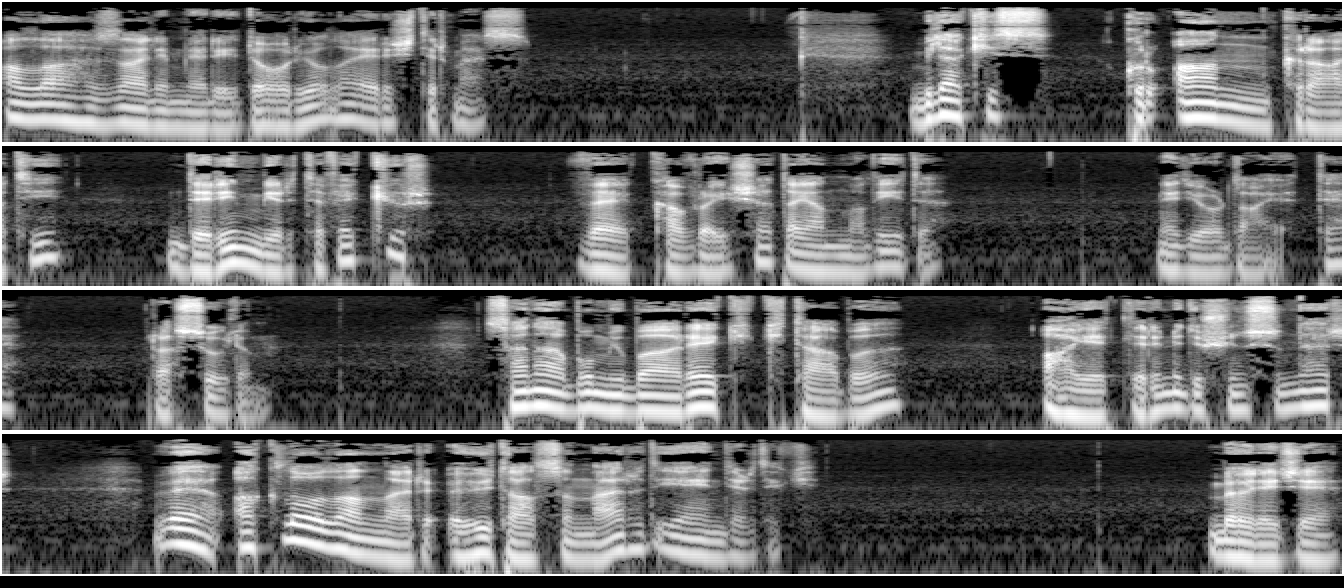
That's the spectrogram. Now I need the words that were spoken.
Allah zalimleri doğru yola eriştirmez. Bilakis Kur'an kıraati derin bir tefekkür ve kavrayışa dayanmalıydı. Ne diyordu ayette? Resulüm, sana bu mübarek kitabı, ayetlerini düşünsünler ve aklı olanlar öğüt alsınlar diye indirdik. Böylece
